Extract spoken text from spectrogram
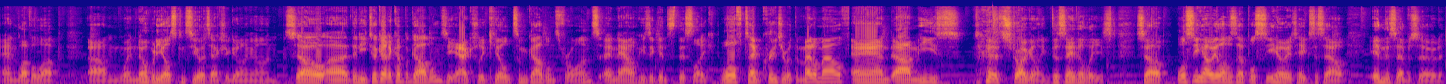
and level up um, when nobody else can see what's actually going on. So uh, then he took out a couple goblins. He actually killed some goblins for once, and now he's against this like wolf type creature with the metal mouth, and um, he's struggling to say the least. So we'll see how he levels up. We'll see how he takes us out in this episode.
